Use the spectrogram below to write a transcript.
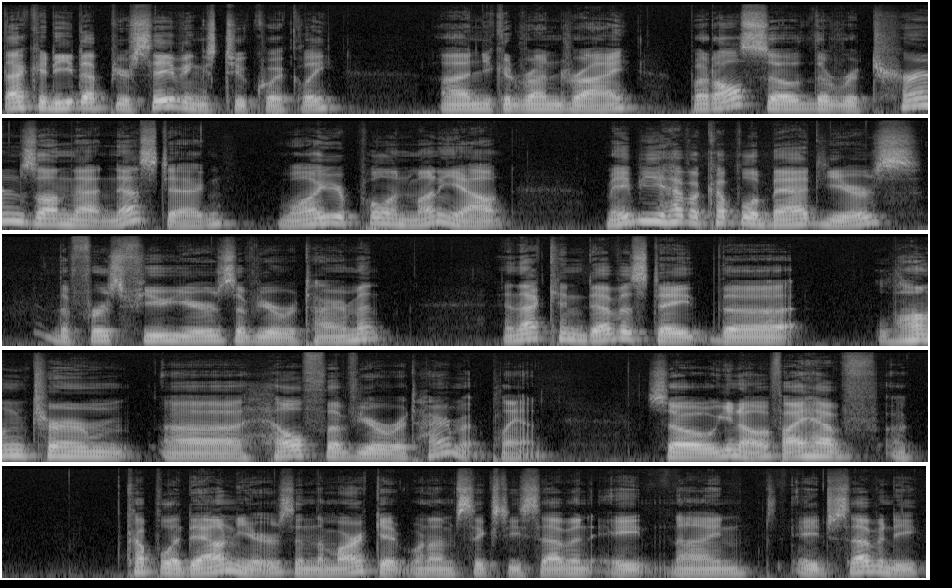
that could eat up your savings too quickly, uh, and you could run dry but also the returns on that nest egg while you're pulling money out. Maybe you have a couple of bad years, the first few years of your retirement, and that can devastate the long term uh, health of your retirement plan. So, you know, if I have a couple of down years in the market when I'm 67, 8, 9, age 70,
